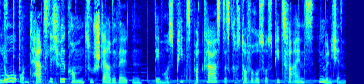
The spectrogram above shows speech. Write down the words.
Hallo und herzlich willkommen zu Sterbewelten, dem Hospiz-Podcast des Christophorus Hospizvereins in München.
